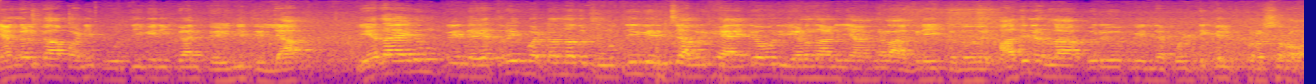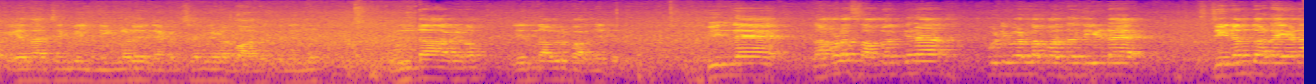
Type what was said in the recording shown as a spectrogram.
ഞങ്ങൾക്ക് ആ പണി പൂർത്തീകരിക്കാൻ കഴിഞ്ഞിട്ടില്ല. ഏതായാലും പിന്നെ എത്രയും പെട്ടെന്ന് അത് പൂർത്തീകരിച്ച് അവർക്ക് ഹാൻഡ് ഓവർ ചെയ്യണമെന്നാണ് ഞങ്ങൾ ആഗ്രഹിക്കുന്നത്. അതിനുള്ള ഒരു പിന്നെ പൊളിറ്റിക്കൽ പ്രഷറോ ഏതാച്ചെങ്കിൽ നിങ്ങൾ നഗരസഭയുടെ ഭാഗത്ത് നിന്ന് ഉണ്ടാകണം എന്ന് അവർ പറഞ്ഞിട്ടുണ്ട്. പിന്നെ നമ്മുടെ സമഗ്ര കുടിവെള്ള പദ്ധതിയുടെ സ്ഥിരം തടയണ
